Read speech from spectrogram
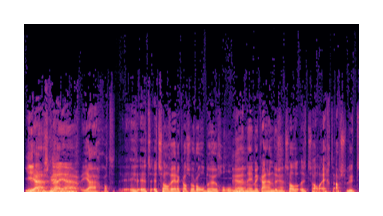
ja, nou ja, ja, god, het, het zal werken als een rolbeugel, Ja. neem ik aan. Dus Ja. het, zal, het zal echt absoluut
